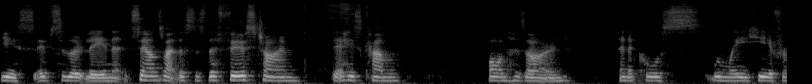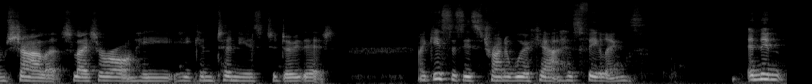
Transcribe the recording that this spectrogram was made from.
yes, absolutely. And it sounds like this is the first time that he's come on his own. And of course, when we hear from Charlotte later on, he, he continues to do that. I guess as he's trying to work out his feelings. And then,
